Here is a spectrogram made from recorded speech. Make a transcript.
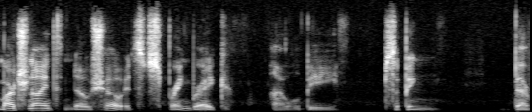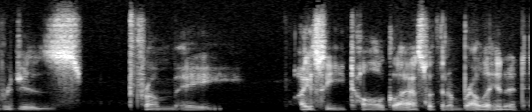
March 9th, no show. It's spring break. I will be sipping beverages from a icy tall glass with an umbrella in it.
